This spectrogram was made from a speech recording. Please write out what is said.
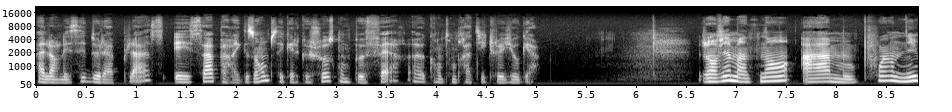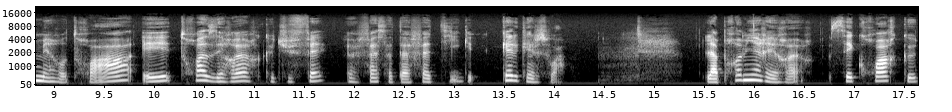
à leur laisser de la place, et ça, par exemple, c'est quelque chose qu'on peut faire euh, quand on pratique le yoga. J'en viens maintenant à mon point numéro 3 et trois erreurs que tu fais euh, face à ta fatigue, quelle qu'elle soit. La première erreur, c'est croire que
